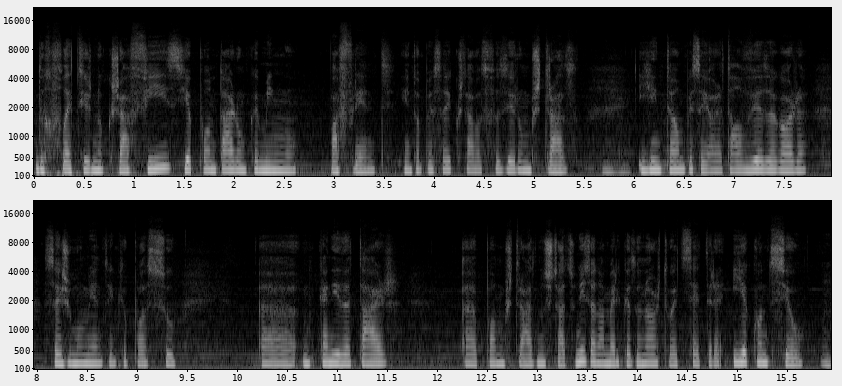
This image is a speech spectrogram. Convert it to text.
de refletir no que já fiz e apontar um caminho para a frente. E então pensei que gostava de fazer um mestrado. Uhum. E então pensei: olha, talvez agora seja o momento em que eu posso uh, me candidatar uh, para o mestrado nos Estados Unidos ou na América do Norte ou etc. E aconteceu. Uhum.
